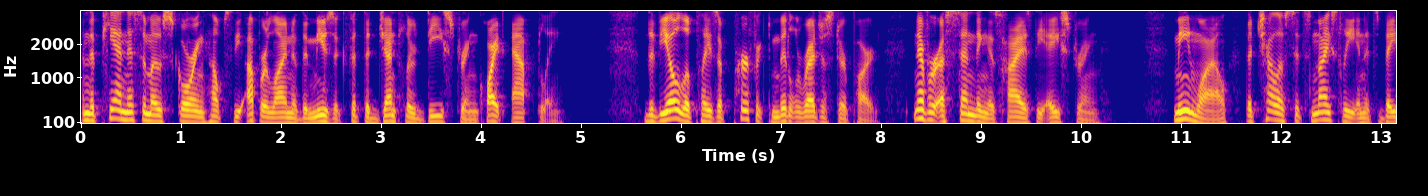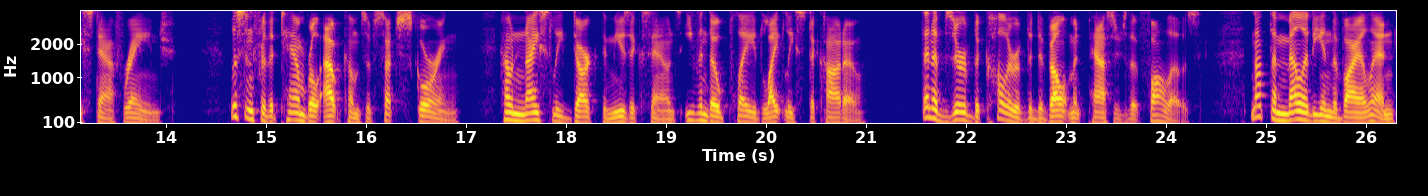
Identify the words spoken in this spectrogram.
and the pianissimo scoring helps the upper line of the music fit the gentler D string quite aptly. The viola plays a perfect middle register part, never ascending as high as the A string. Meanwhile, the cello sits nicely in its bass staff range. Listen for the timbral outcomes of such scoring, how nicely dark the music sounds, even though played lightly staccato. Then observe the color of the development passage that follows. Not the melody in the violin,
